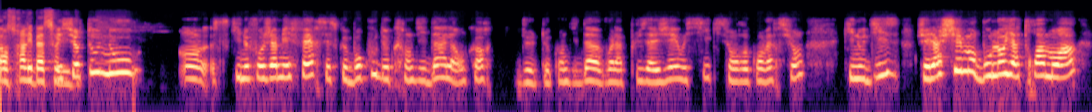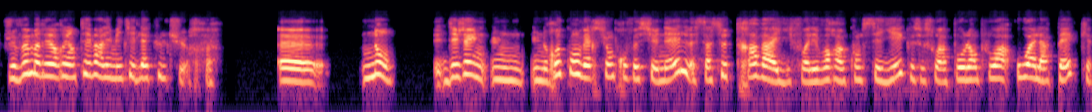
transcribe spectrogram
construire les bases solides. Et surtout, nous, ce qu'il ne faut jamais faire, c'est ce que beaucoup de candidats, là encore, de, candidats voilà, plus âgés aussi qui sont en reconversion, qui nous disent J'ai lâché mon boulot il y a trois mois, je veux me réorienter vers les métiers de la culture. Euh, non. Déjà, une, une, reconversion professionnelle, ça se travaille. Il faut aller voir un conseiller, que ce soit à Pôle emploi ou à l'APEC,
